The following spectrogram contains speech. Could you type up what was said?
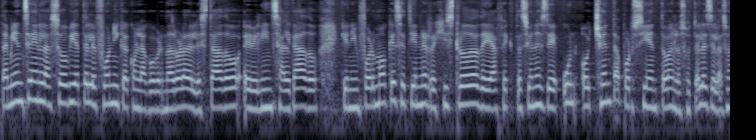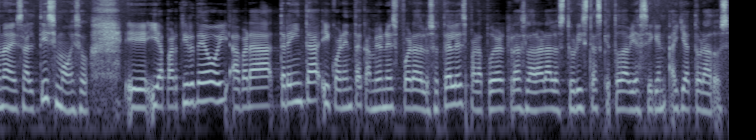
También se enlazó vía telefónica con la gobernadora del estado, Estado, Evelyn Salgado, quien informó que se tiene registro de afectaciones de un 80% en los hoteles de la zona. Es altísimo eso. Eh, y a partir de hoy habrá 30 y 40 camiones fuera de los hoteles para poder trasladar a los turistas que todavía siguen allí atorados.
